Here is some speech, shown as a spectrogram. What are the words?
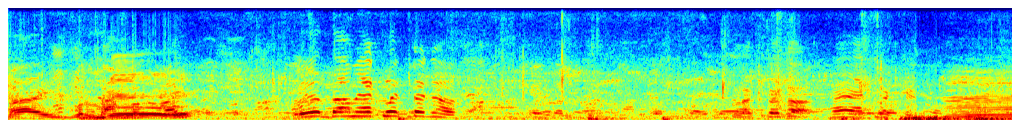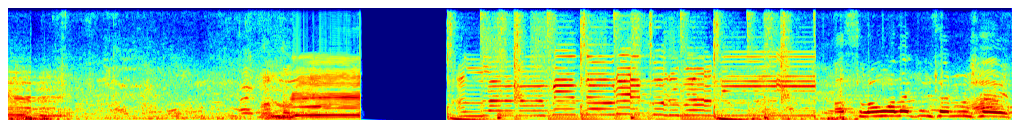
ভাই গরুর দাম কত ভাই। এর দাম এক লাখ টাকা। লাখ টাকা? হ্যাঁ এক লাখ টাকা। আসসালামু আলাইকুম চেয়ারম্যান সাহেব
